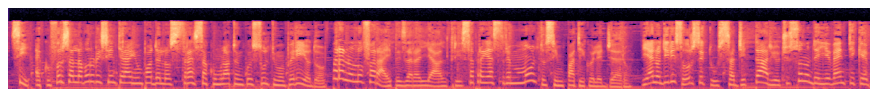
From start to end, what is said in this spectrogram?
sì, ecco, forse al lavoro risentirai un po' dello stress accumulato in quest'ultimo periodo, però non lo farai pesare agli altri, saprai essere molto simpatico e leggero. Pieno di risorse tu, Sagittario, ci sono degli eventi che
